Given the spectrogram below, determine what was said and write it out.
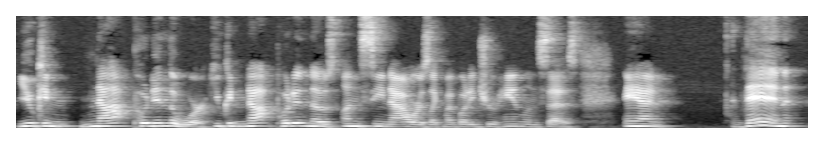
You can not put in the work. You can not put in those unseen hours like my buddy Drew Hanlen says. And then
